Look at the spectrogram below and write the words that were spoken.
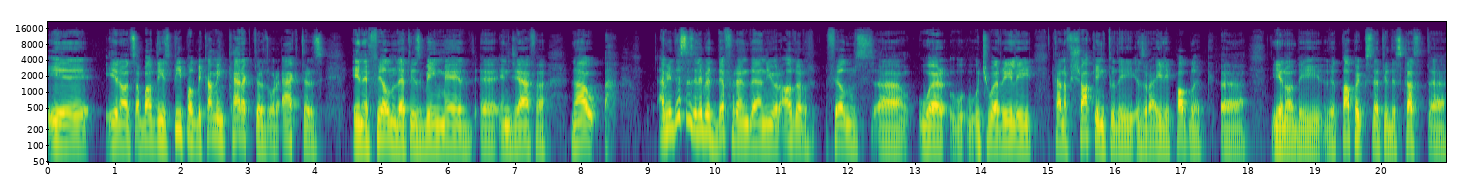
uh, you know, it's about these people becoming characters or actors in a film that is being made uh, in Jaffa. Now, I mean, this is a little bit different than your other films, uh, where which were really kind of shocking to the Israeli public. Uh, you know, the the topics that you discussed uh,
